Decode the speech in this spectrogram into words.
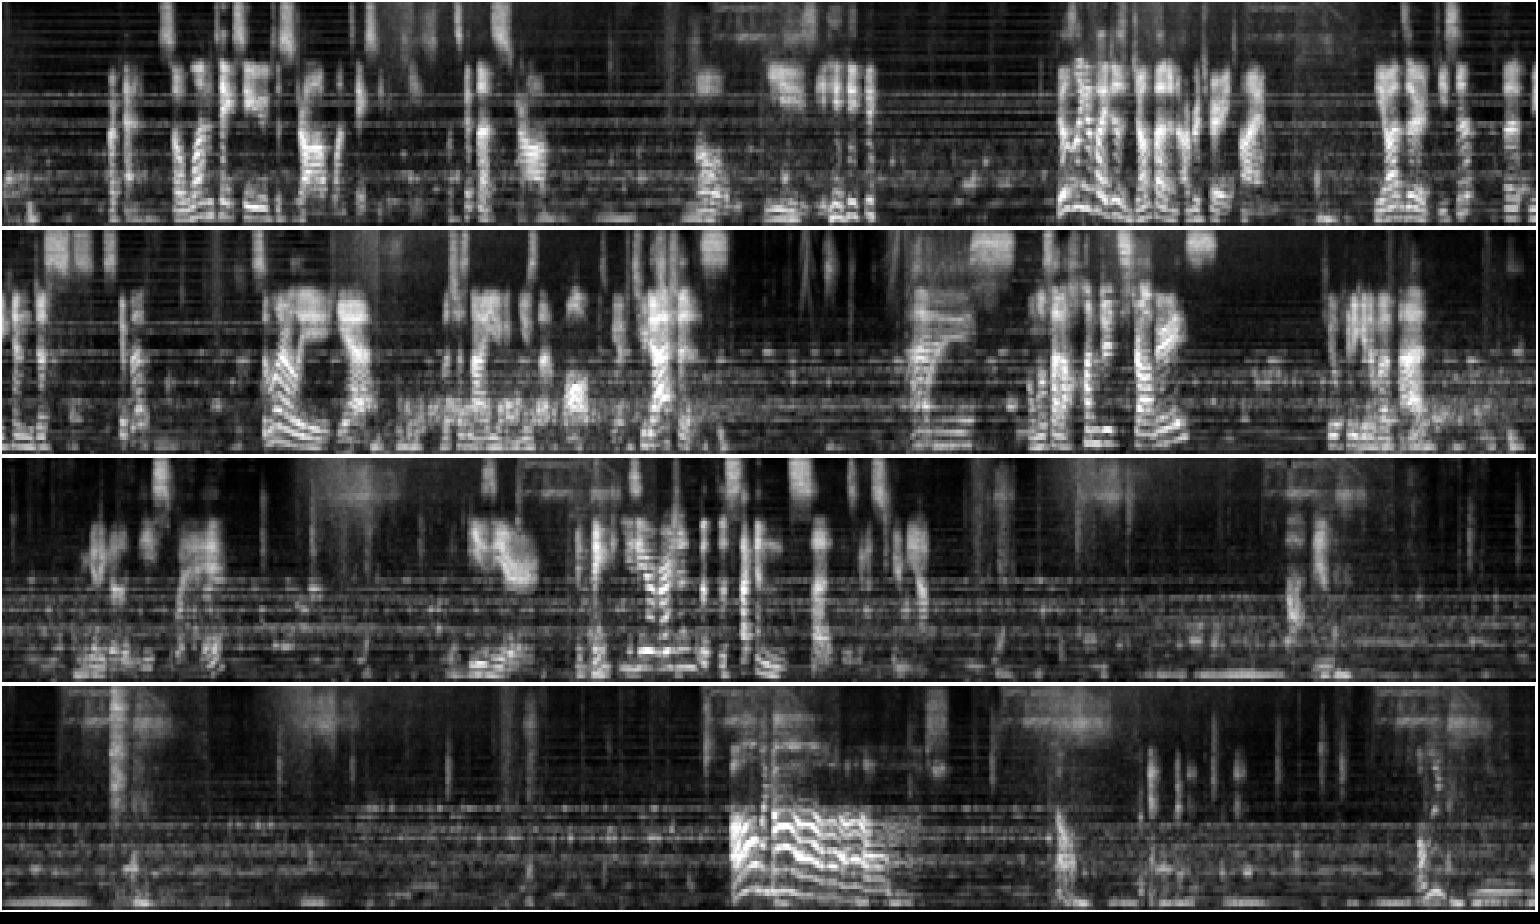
Okay, so one takes you to Straub, one takes you to Keith. Let's get that Straub. Oh, easy. Feels like if I just jump at an arbitrary time, the odds are decent, but we can just skip it. Similarly, yeah, let's just not even use that wall, because we have two dashes. Nice. Almost at 100 strawberries. Feel pretty good about that. We gotta go this way. Easier. I think easier version, but the second set is gonna screw me up. Oh, man. Oh my god! Oh. Okay, okay, okay. Only... Mm.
